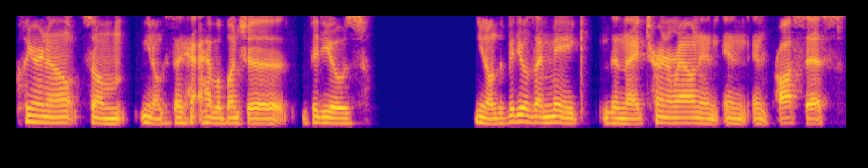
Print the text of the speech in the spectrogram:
clearing out some, you know, because I have a bunch of videos. You know, the videos I make, then I turn around and, and, and process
